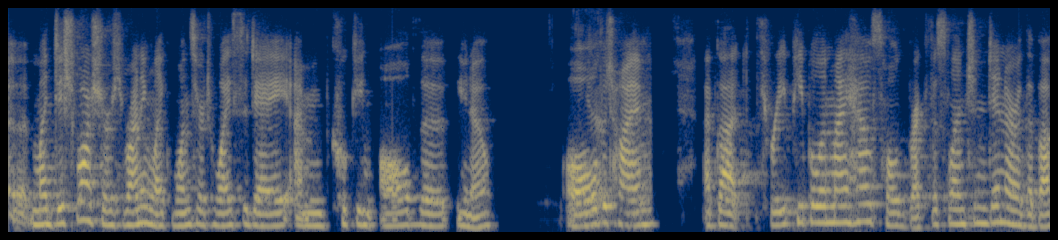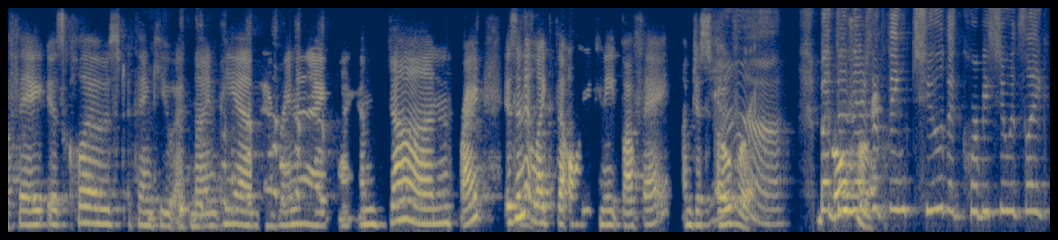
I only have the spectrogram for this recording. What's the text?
uh, my dishwasher is running like once or twice a day. I'm cooking all the, you know, all yeah. the time. I've got three people in my household breakfast, lunch, and dinner. The buffet is closed. Thank you at 9 p.m. every night. I am done, right? Isn't it like the all you can eat buffet? I'm just yeah. over it. But then there's a thing too that Corby Sue, it's like,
